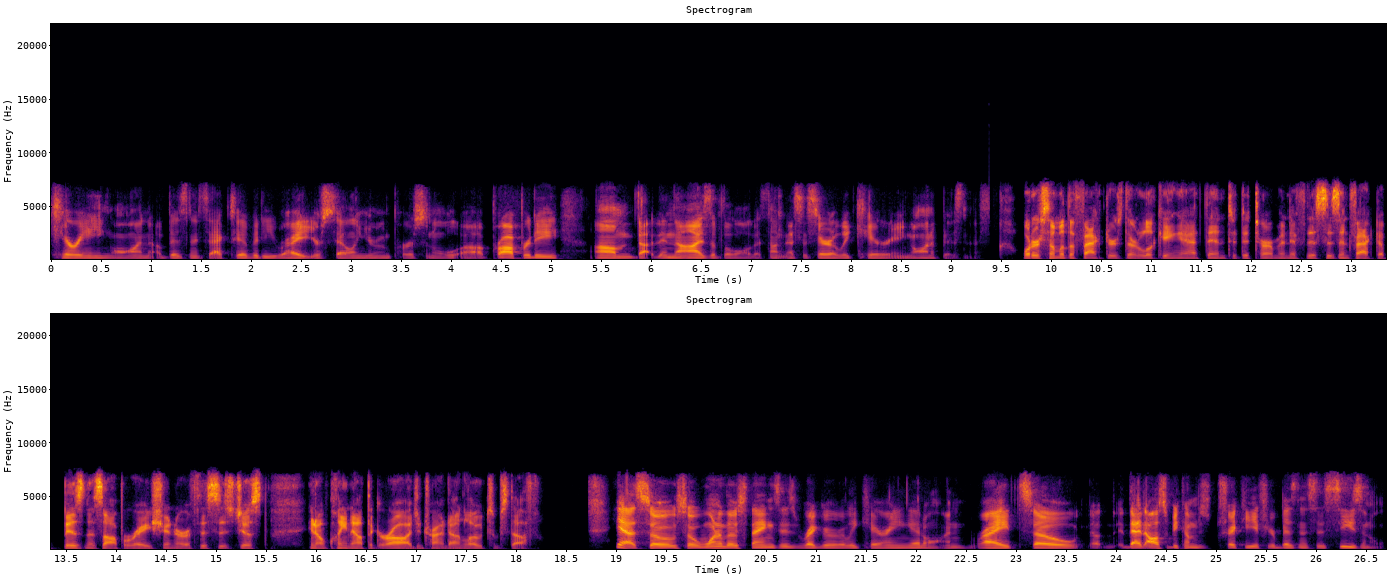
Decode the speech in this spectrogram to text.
carrying on a business activity, right? You're selling your own personal uh, property. Um, that in the eyes of the law, that's not necessarily carrying on a business. What are some of the factors they're looking at then to determine if this is in fact a business operation or if this is just, you know, clean out the garage and trying to unload some stuff? Yeah, so so one of those things is regularly carrying it on, right? So uh, that also becomes tricky if your business is seasonal,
